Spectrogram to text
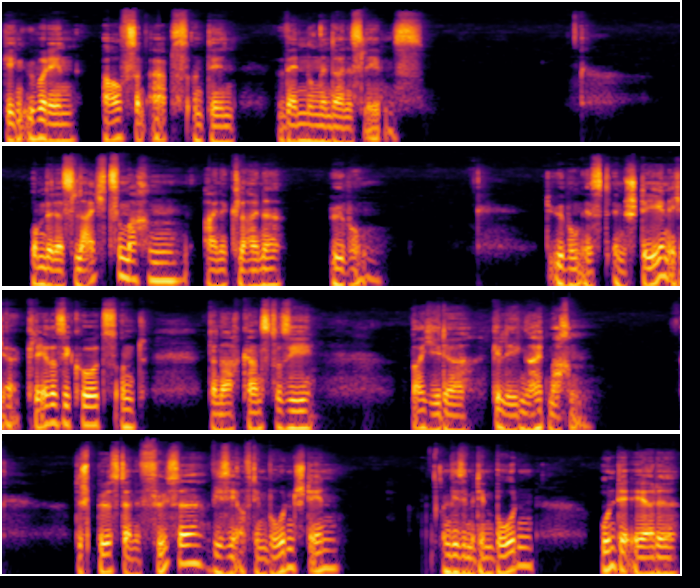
gegenüber den Aufs und Abs und den Wendungen deines Lebens. Um dir das leicht zu machen, eine kleine Übung. Die Übung ist im Stehen. Ich erkläre sie kurz und danach kannst du sie bei jeder Gelegenheit machen. Du spürst deine Füße, wie sie auf dem Boden stehen und wie sie mit dem Boden und der Erde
